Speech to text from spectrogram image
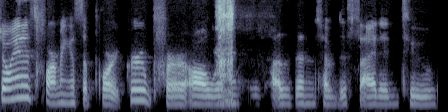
Joanne is forming a support group for all women whose husbands have decided to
